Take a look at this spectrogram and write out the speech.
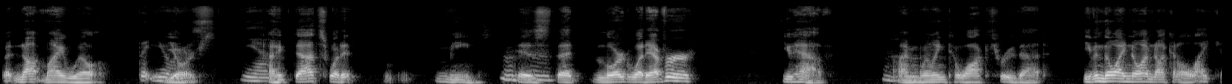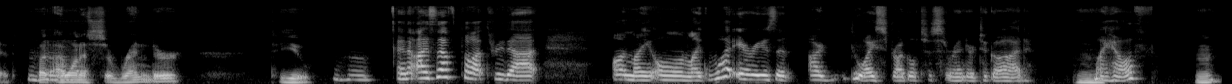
but not my will, But yours. yours. Yeah. I think that's what it means is mm-hmm. that, Lord, whatever you have, I'm willing to walk through that, even though I know I'm not going to like it, but I want to surrender to you. And as I've thought through that on my own, like what areas that are do I struggle to surrender to God? My health, Mm.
